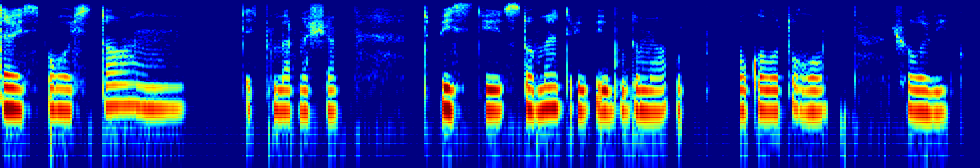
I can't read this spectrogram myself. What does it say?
Десь ось там, десь примерно ще 200-100 метрів і будемо около того чоловіка.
